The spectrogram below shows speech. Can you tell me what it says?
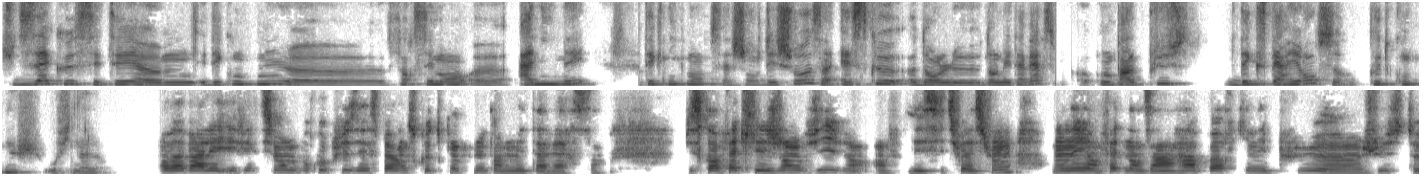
tu disais que c'était euh, des contenus forcément animés. Techniquement, ça change des choses. Est-ce que dans le dans le métaverse, on parle plus d'expérience que de contenu au final? On va parler effectivement beaucoup plus d'expérience que de contenu dans le métaverse puisqu'en fait les gens vivent des situations, on est en fait dans un rapport qui n'est plus juste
